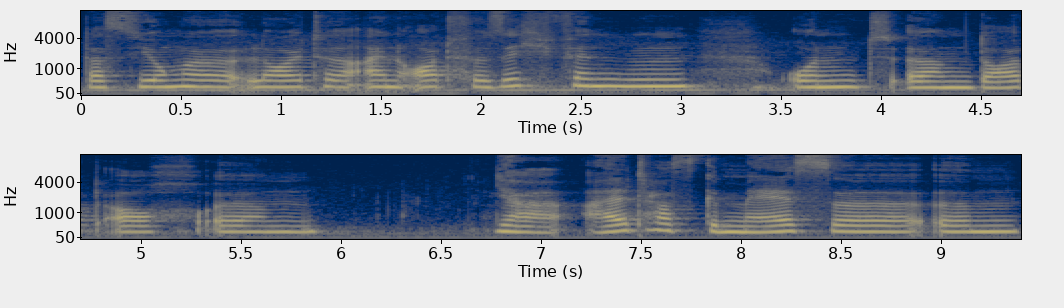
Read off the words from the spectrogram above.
dass junge Leute einen Ort für sich finden und ähm, dort auch ähm, ja, altersgemäße ähm,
